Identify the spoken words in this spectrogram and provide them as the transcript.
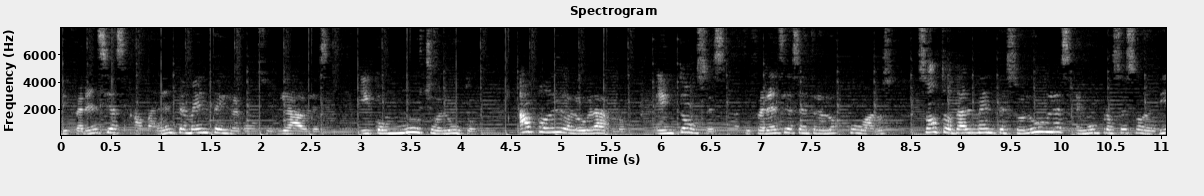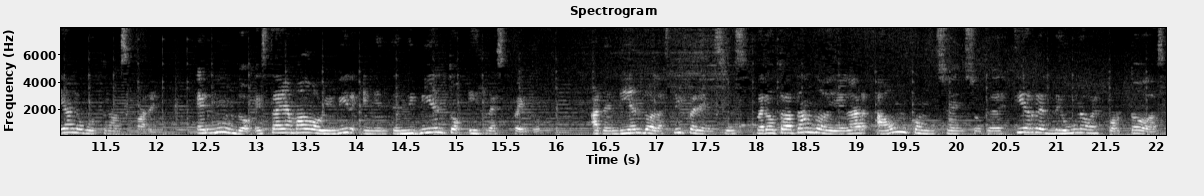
diferencias aparentemente irreconciliables y con mucho luto, han podido lograrlo, entonces las diferencias entre los cubanos son totalmente solubles en un proceso de diálogo transparente. El mundo está llamado a vivir en entendimiento y respeto, atendiendo a las diferencias, pero tratando de llegar a un consenso que destierre de una vez por todas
